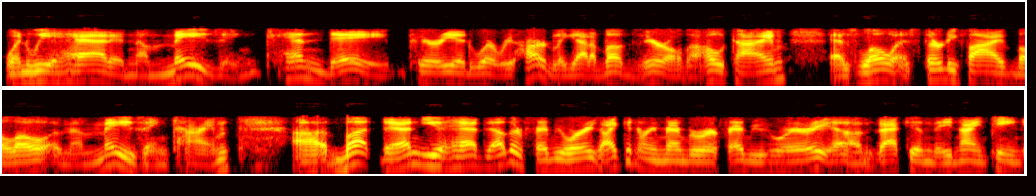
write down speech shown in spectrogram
when we had an amazing 10 day period where we hardly got above zero the whole time, as low as 35 below, an amazing time. Uh, but then you had other Februarys. I can remember February uh, back in the 19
